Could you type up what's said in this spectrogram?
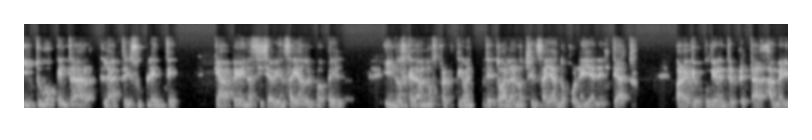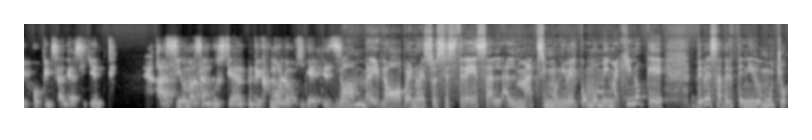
y tuvo que entrar la actriz suplente que apenas si se había ensayado el papel y nos quedamos prácticamente toda la noche ensayando con ella en el teatro para que pudiera interpretar a Mary Poppins al día siguiente. Así o más angustiante, ¿cómo lo quieres? No, hombre, no, bueno, eso es estrés al, al máximo nivel, como me imagino que debes haber tenido mucho.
